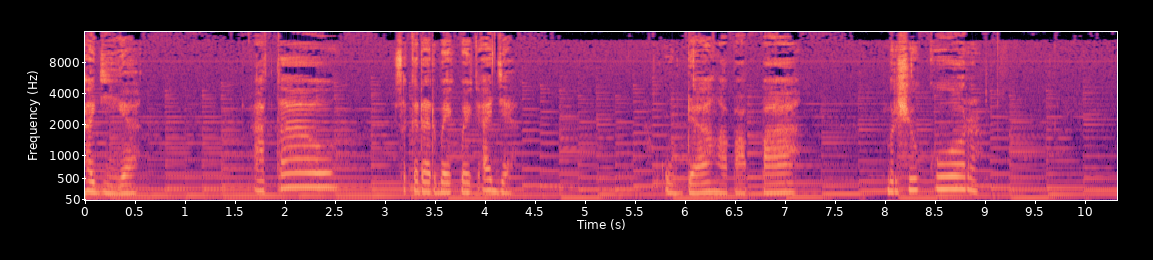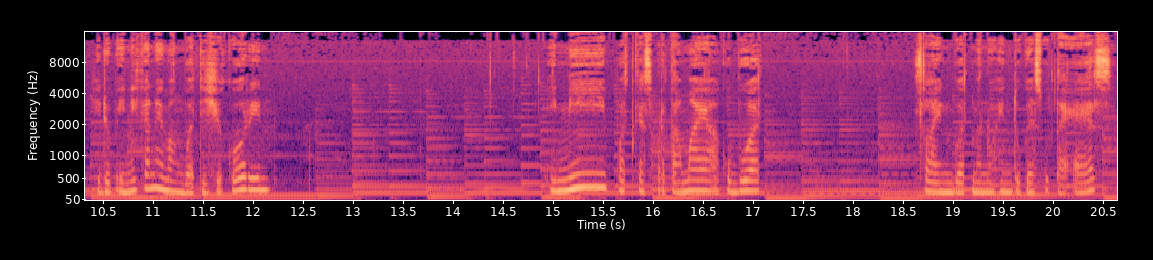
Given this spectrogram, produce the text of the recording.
bahagia? Atau sekedar baik-baik aja? Udah gak apa-apa, bersyukur. Hidup ini kan emang buat disyukurin. Ini podcast pertama yang aku buat. Selain buat menuhin tugas UTS,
